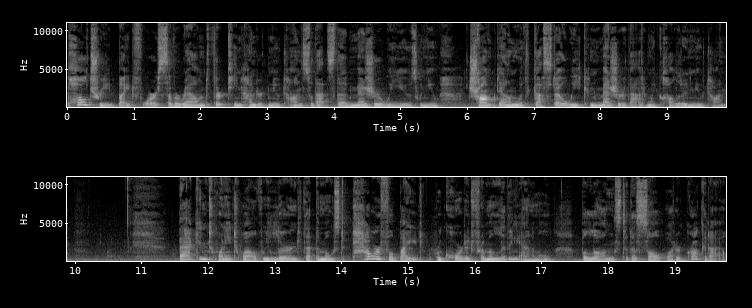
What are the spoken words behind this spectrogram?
paltry bite force of around 1300 newtons, so that's the measure we use when you chomp down with gusto. We can measure that and we call it a newton. Back in 2012, we learned that the most powerful bite recorded from a living animal belongs to the saltwater crocodile.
